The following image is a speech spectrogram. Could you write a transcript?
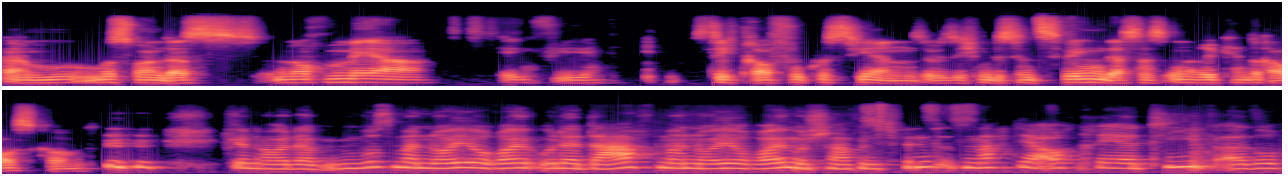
ähm, muss man das noch mehr irgendwie sich darauf fokussieren, so sich ein bisschen zwingen, dass das innere Kind rauskommt. genau, da muss man neue Räume oder darf man neue Räume schaffen. Ich finde, es macht ja auch kreativ. Also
